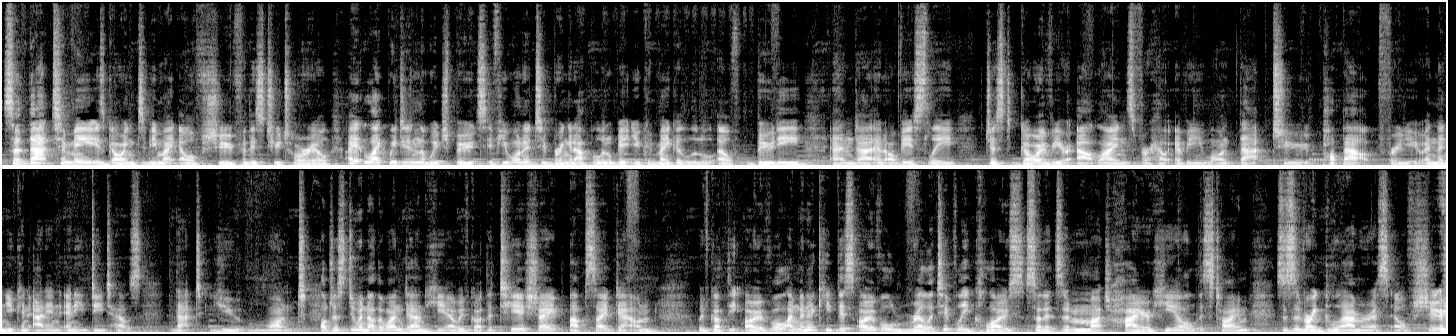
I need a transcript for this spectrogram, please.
So that to me is going to be my elf shoe for this tutorial. I, like we did in the witch boots, if you wanted to bring it up a little bit, you could make a little elf booty and, uh, and obviously just go over your outlines for however you want that to pop out for you and then you can add in any details that you want. I'll just do another one down here. We've got the tear shape upside down. We've got the oval. I'm going to keep this oval relatively close so that it's a much higher heel this time. So this is a very glamorous elf shoe.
